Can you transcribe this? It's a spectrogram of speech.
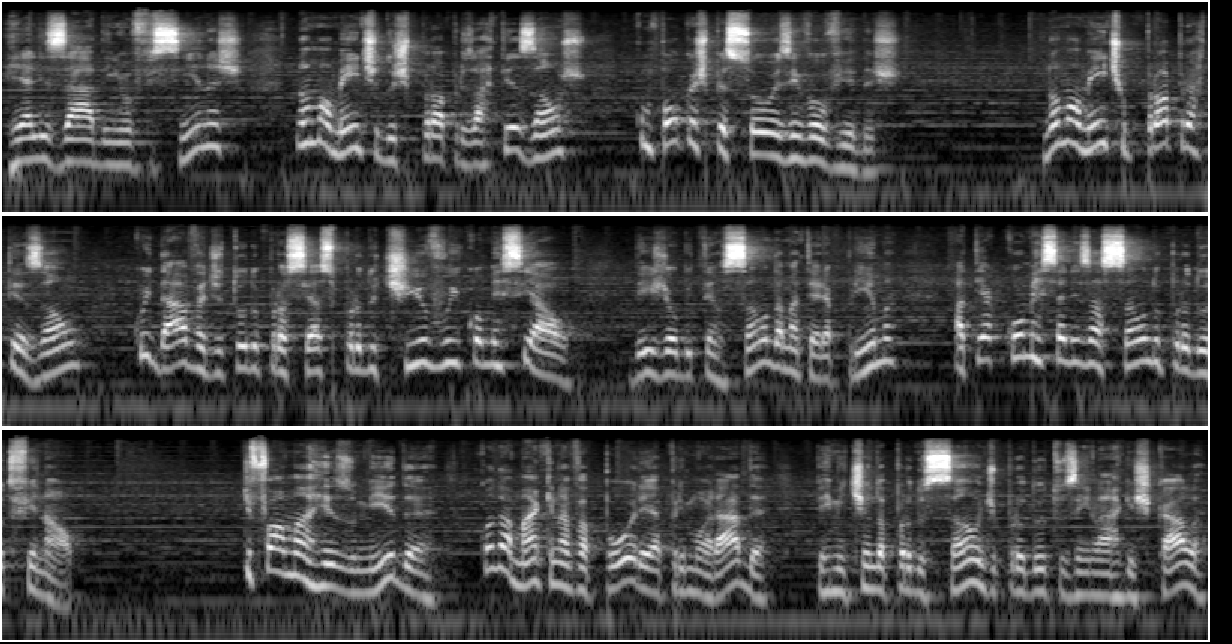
realizada em oficinas, normalmente dos próprios artesãos, com poucas pessoas envolvidas. Normalmente, o próprio artesão cuidava de todo o processo produtivo e comercial, desde a obtenção da matéria-prima até a comercialização do produto final. De forma resumida, quando a máquina a vapor é aprimorada, permitindo a produção de produtos em larga escala,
